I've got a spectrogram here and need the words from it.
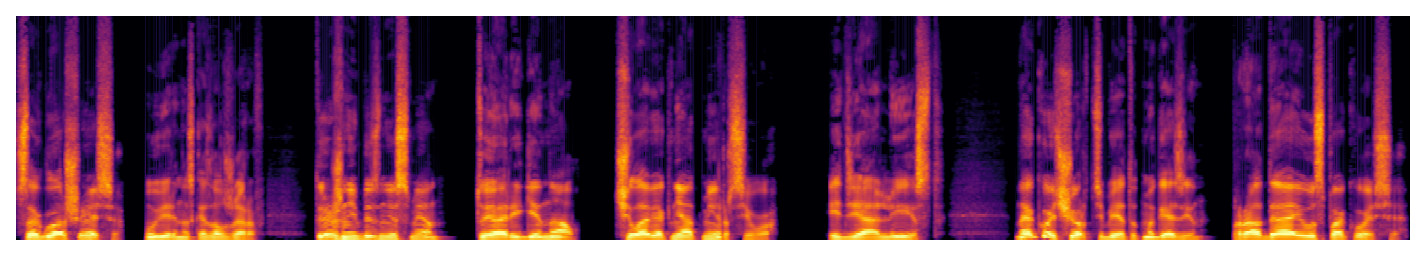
«Соглашайся», — уверенно сказал Жаров. Ты же не бизнесмен. Ты оригинал. Человек не от мира сего. Идеалист. На кой черт тебе этот магазин? Продай и успокойся.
